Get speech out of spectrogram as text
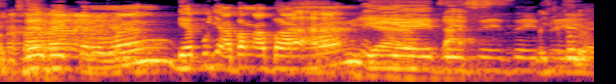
Biar banyak ya teman, biar punya abang-abangan. Iya. Iya itu itu itu. itu, Itu iya.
